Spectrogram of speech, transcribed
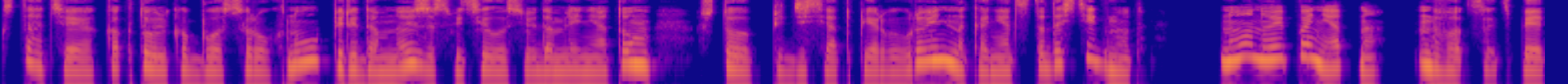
Кстати, как только босс рухнул, передо мной засветилось уведомление о том, что 51 уровень наконец-то достигнут. Ну, оно и понятно. 25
